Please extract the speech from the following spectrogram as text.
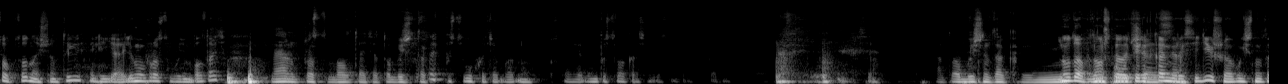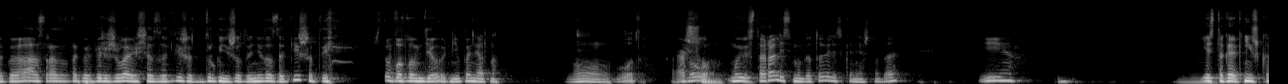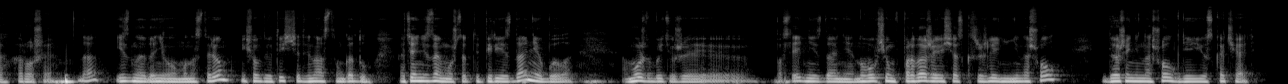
что, кто начнет, ты или я? Или мы просто будем болтать? Наверное, просто болтать, а то обычно так... Ставь пастилу хотя бы одну. Пускай, я думаю, пастила красиво смотреться. А то обычно так не Ну да, потому что когда перед камерой сидишь, обычно такой, а, сразу такой переживаешь, сейчас запишет, вдруг не что-то не то запишет, и что потом делать, непонятно. Ну, Вот. хорошо. Ну, мы старались, мы готовились, конечно, да. И есть такая книжка хорошая, да, изданная Данилом Монастырем еще в 2012 году. Хотя не знаю, может, это переиздание было, а может быть уже э, последнее издание. Но, в общем, в продаже я сейчас, к сожалению, не нашел, и даже не нашел, где ее скачать.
